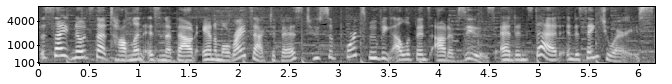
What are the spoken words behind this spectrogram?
The site notes that Tomlin is an avowed animal rights activist who supports moving elephants out of zoos and instead into sanctuaries.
